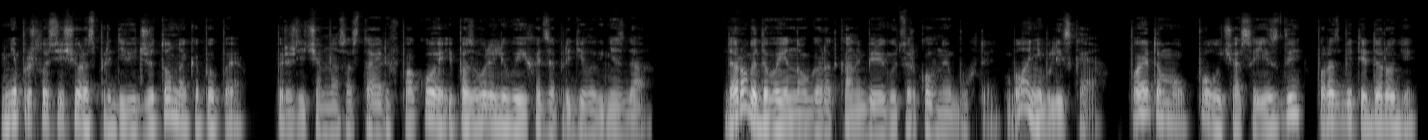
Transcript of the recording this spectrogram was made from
Мне пришлось еще раз предъявить жетон на КПП, прежде чем нас оставили в покое и позволили выехать за пределы гнезда. Дорога до военного городка на берегу церковной бухты была не близкая, поэтому получаса езды по разбитой дороге,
